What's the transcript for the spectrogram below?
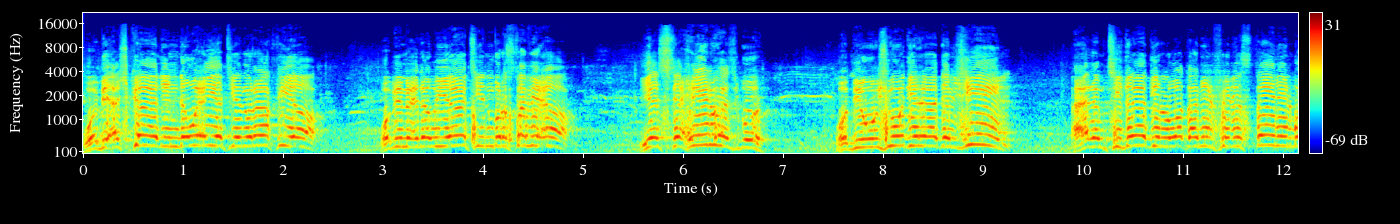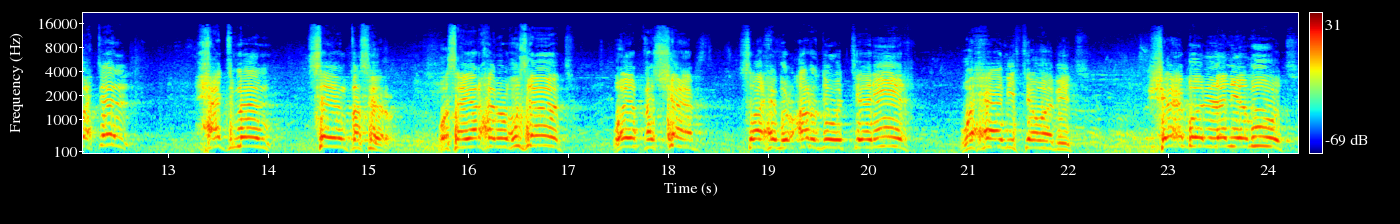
وبأشكال نوعية راقية وبمعنويات مرتفعة يستحيل هزمه وبوجود هذا الجيل على امتداد الوطن الفلسطيني المحتل حتما سينتصر. وسيرحل الغزاة ويبقى الشعب صاحب الأرض والتاريخ وحامي الثوابت. شعب لن يموت.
